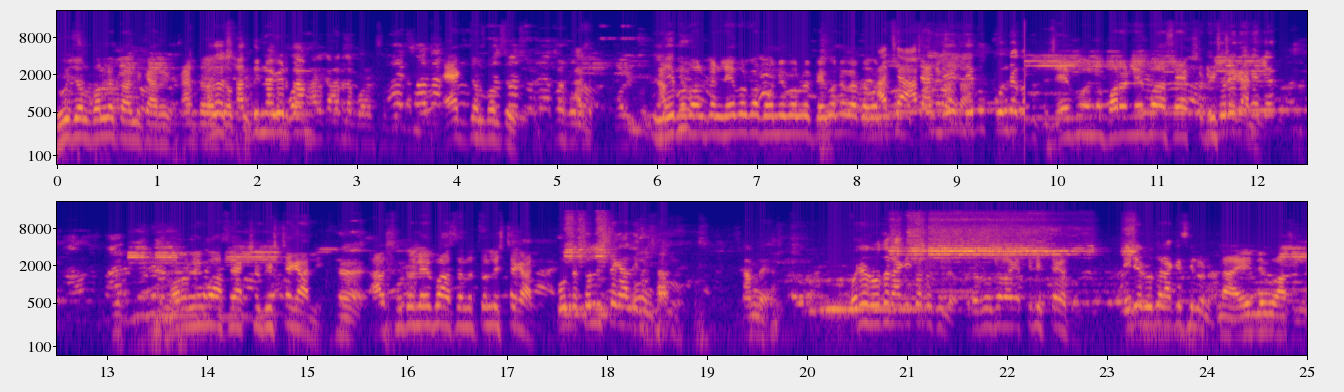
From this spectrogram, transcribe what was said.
দুইজন বললে তো আমি কার কার দ্বারা আচ্ছা, সাত দিন আগের দাম। একজন বলতে লেবু আপনি বলবেন লেবুর কথা উনি বলবে বেগুনের কথা আচ্ছা বলবে। আপনার চালের লে- কথা। লেবু কোনটা লেবু হলো বড় লেবু আছে একশো বিশ টাকা বড় লেবু আছে একশো বিশ টাকা আলি। হ্যাঁ। আর ছোট লেবু আছে হলো চল্লিশ টাকা আলি। কোনটা চল্লিশ টাকা আলি? কোনটা? সামনে। ওটা রোজার আগে কত ছিল? ওটা রোজার আগে তিরিশ টাকা তো এটা রোজার আগে ছিল না? না এই লেবু আসলে।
